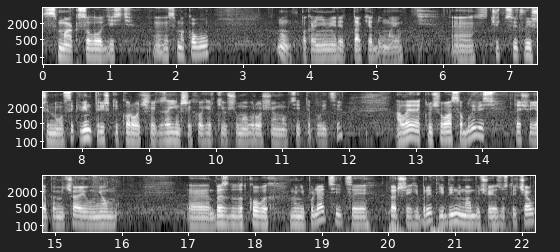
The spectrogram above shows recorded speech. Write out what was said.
смак, солодість е, смакову. Ну, по крайній мірі, так я думаю. Е, Чуть світліший носик, він трішки коротший за інших огірків, що ми вирощуємо в цій теплиці. Але ключова особливість, те, що я помічаю в ньому е, без додаткових маніпуляцій, це перший гібрид, єдиний, мабуть, що я зустрічав,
